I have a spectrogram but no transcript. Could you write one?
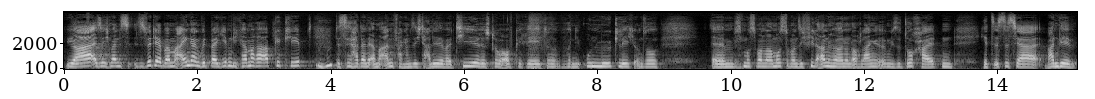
Ja, also ich meine, es, es, wird ja beim Eingang wird bei jedem die Kamera abgeklebt. Mhm. Das hat dann am Anfang haben sich da alle tierisch drüber aufgeregt und fanden die unmöglich und so. Ähm, das musste man, da musste man sich viel anhören und auch lange irgendwie so durchhalten. Jetzt ist es ja, waren wir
